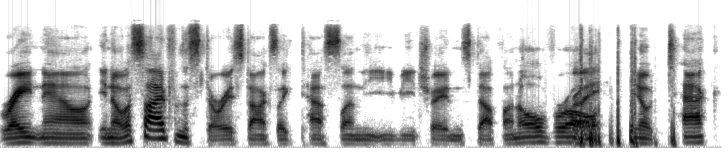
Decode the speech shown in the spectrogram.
right now, you know, aside from the story stocks like Tesla and the EV trade and stuff, on overall, Right. you know, tech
